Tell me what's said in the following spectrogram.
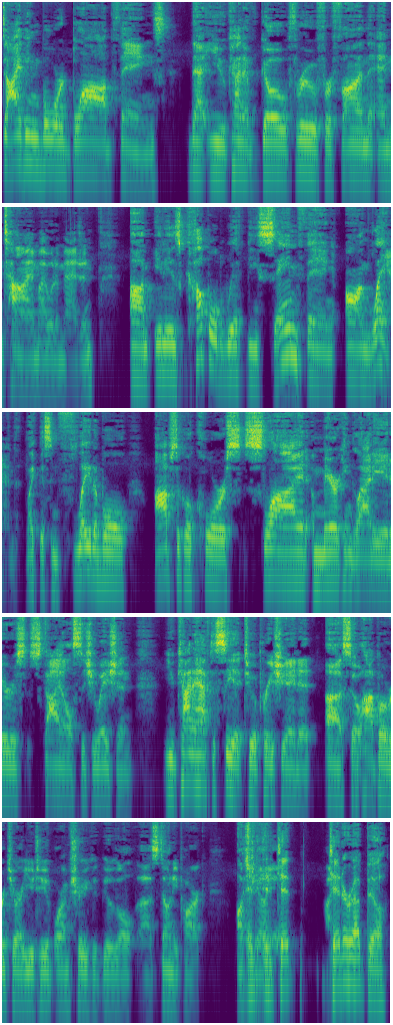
diving board blob things that you kind of go through for fun and time, I would imagine. Um, it is coupled with the same thing on land, like this inflatable obstacle course slide American Gladiators style situation. You kind of have to see it to appreciate it. Uh, so hop over to our YouTube, or I'm sure you could Google uh, Stony Park, Australia. And, and to, to interrupt, Bill,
